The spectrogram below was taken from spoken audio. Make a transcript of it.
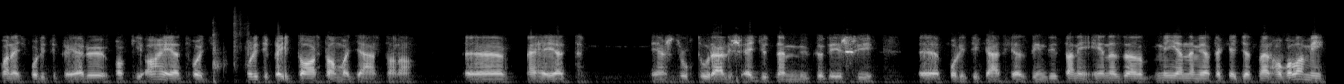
van egy politikai erő, aki ahelyett, hogy politikai tartalmat gyártana, ehelyett ilyen strukturális együtt nem működési politikát kezd indítani. Én ezzel mélyen nem értek egyet, mert ha valami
